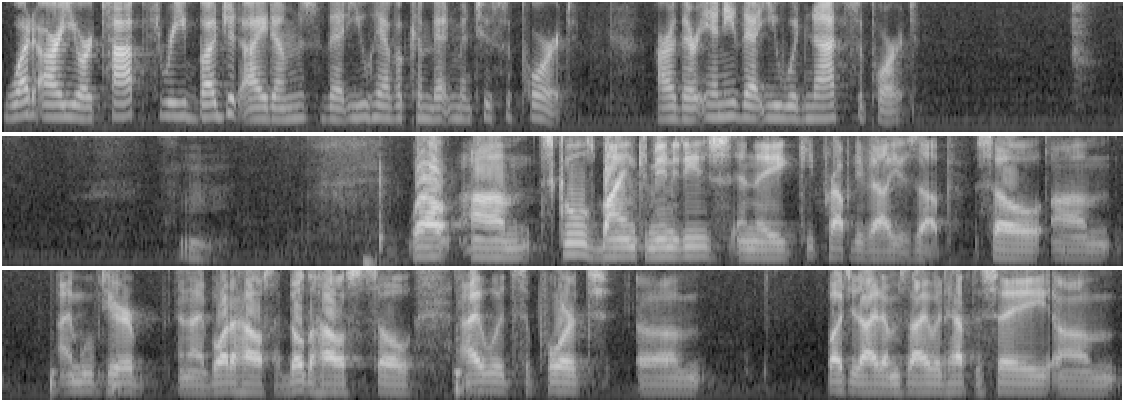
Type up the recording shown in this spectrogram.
What are your top three budget items that you have a commitment to support? Are there any that you would not support? Well, um, schools buying communities, and they keep property values up. So um, I moved here, and I bought a house, I built a house, so I would support um, budget items. I would have to say um,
